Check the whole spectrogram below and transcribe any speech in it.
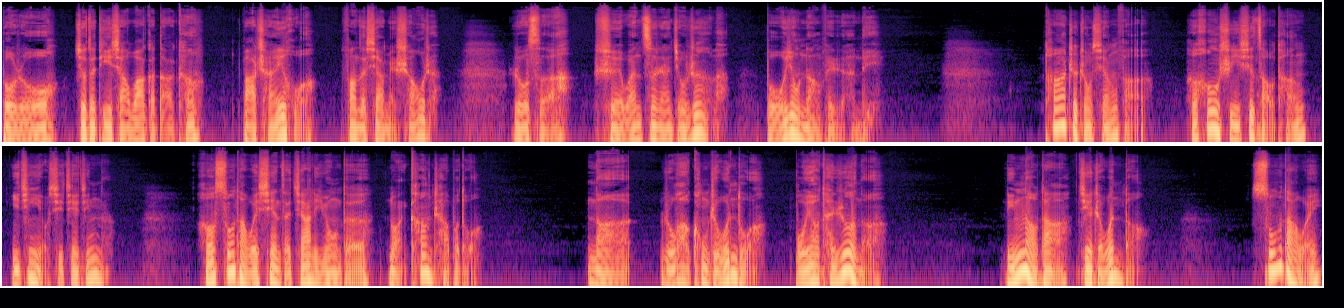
不如就在地下挖个大坑，把柴火放在下面烧着，如此啊，水温自然就热了，不用浪费人力。”他这种想法和后世一些澡堂已经有些接近了，和苏大为现在家里用的暖炕差不多。那如何控制温度？不要太热呢？林老大接着问道。苏大为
